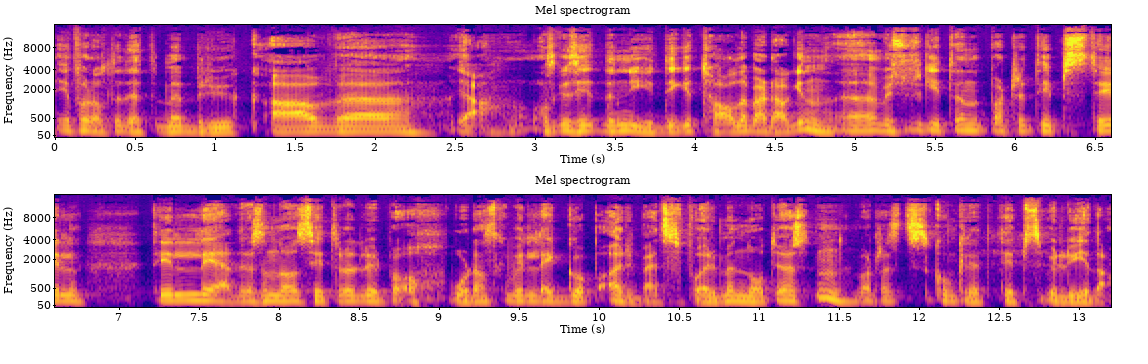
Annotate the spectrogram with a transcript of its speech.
i forhold til dette med bruk av uh, ja, hva skal vi si, den nye digitale hverdagen. hvis du skulle gitt en par-tre tips til, til, ledere som nå sitter og lurer på oh, hvordan skal vi legge opp arbeidsformen nå til høsten, hva slags konkrete tips vil du gi da?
